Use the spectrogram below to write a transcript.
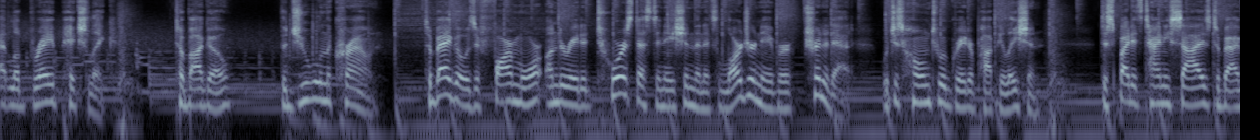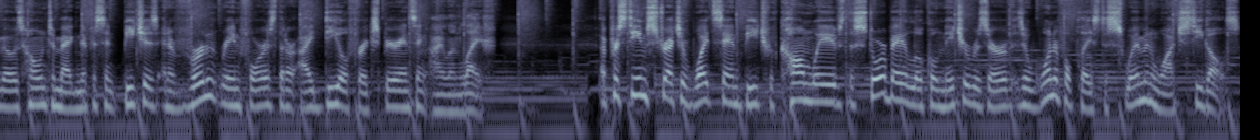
at La Brea Pitch Lake. Tobago, the jewel in the crown. Tobago is a far more underrated tourist destination than its larger neighbor, Trinidad, which is home to a greater population. Despite its tiny size, Tobago is home to magnificent beaches and a verdant rainforest that are ideal for experiencing island life. A pristine stretch of white sand beach with calm waves, the Store Bay Local Nature Reserve is a wonderful place to swim and watch seagulls.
